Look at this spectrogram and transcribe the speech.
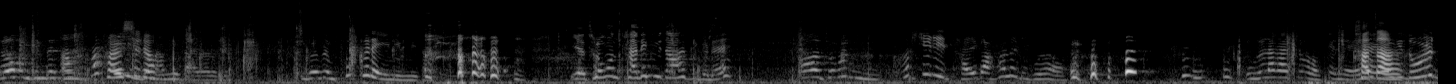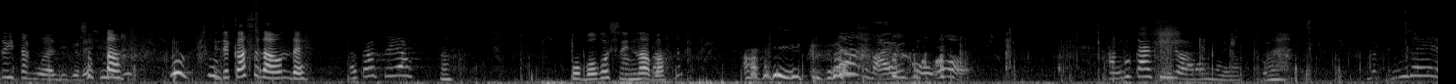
여러분 근데 저는 아, 발 시려. 압니다 여러분. 이것은 포크레인입니다. 야 저건 다리입니다 하지 그래? 아 저건 확실히 달과 하늘이고요. 올라갈 수가 없겠네요. 가자. 여기 노을도 있다고 하지 그래? 춥다. 이제 가스 나온대. 아까웠어요? 뭐 먹을 수 있나 봐. 아니 그거 말고. 방구 가스인 줄 알았네요. 근데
